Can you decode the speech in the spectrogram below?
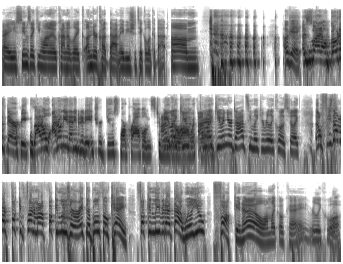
I, it seems like you want to kind of like undercut that. Maybe you should take a look at that. Um. Okay. this is why I don't go to therapy because I don't I don't need anybody to introduce more problems to me I'm that like are wrong you. with I'm like you and your dad seem like you're really close. You're like, oh, he's not my fucking friend, I'm not a fucking loser. All right, they're both okay. Fucking leave it at that, will you? Fucking hell. I'm like, okay, really cool.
